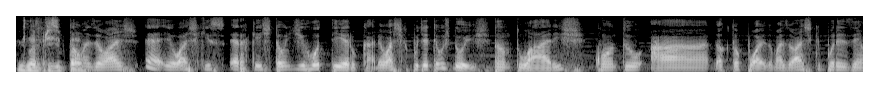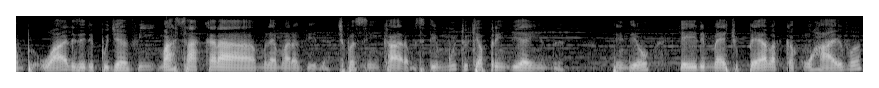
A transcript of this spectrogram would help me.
vilã principal. Então, mas eu acho, é, eu acho que isso era questão de roteiro, cara. Eu acho que podia ter os dois, tanto o Ares quanto a Dr. Poison. Mas eu acho que, por exemplo, o Ares ele podia vir massacrar a Mulher Maravilha. Tipo assim, cara, você tem muito o que aprender ainda, entendeu? E aí ele mete o pé, ela fica com raiva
